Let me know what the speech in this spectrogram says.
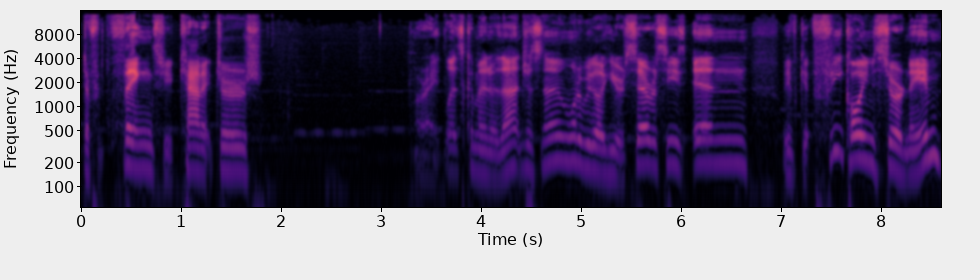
different things for your characters. Alright, let's come out of that just now. What do we got here? Services in. We've got three coins to our name.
